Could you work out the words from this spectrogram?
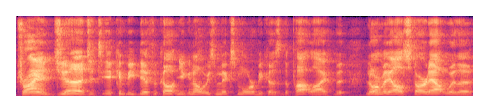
try and judge. It's, it can be difficult and you can always mix more because of the pot life. But normally I'll start out with a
